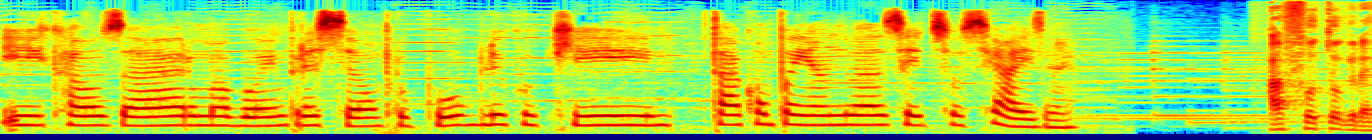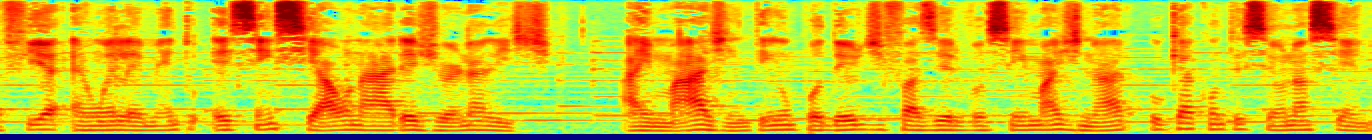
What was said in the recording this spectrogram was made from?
e causar uma boa impressão para o público que está acompanhando as redes sociais, né? A fotografia é um elemento essencial na área jornalística. A imagem tem o poder de fazer você imaginar o que aconteceu na cena.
